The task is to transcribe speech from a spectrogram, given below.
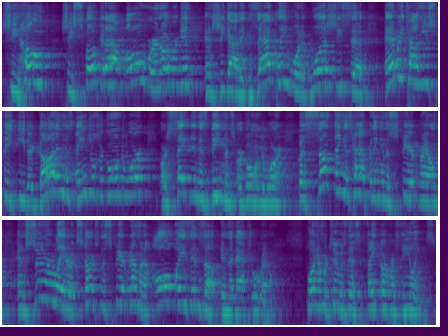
she hoped, she spoke it out over and over again, and she got exactly what it was she said. Every time you speak, either God and his angels are going to work or Satan and his demons are going to work. But something is happening in the spirit realm, and sooner or later it starts in the spirit realm and it always ends up in the natural realm. Point number two is this faith over feelings.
